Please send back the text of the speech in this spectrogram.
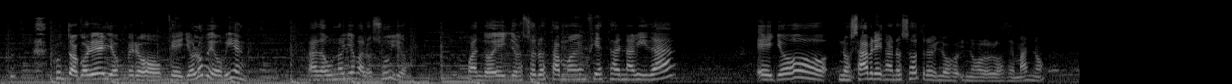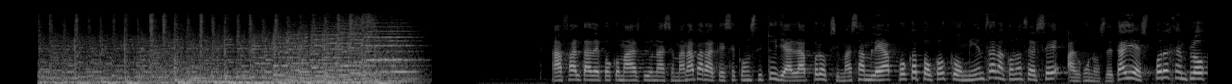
junto con ellos, pero que yo lo veo bien. Cada uno lleva lo suyo. Cuando ellos, nosotros estamos en fiesta de Navidad, ellos nos abren a nosotros y los, y no- los demás no. A falta de poco más de una semana para que se constituya la próxima Asamblea, poco a poco comienzan a conocerse algunos detalles. Por ejemplo,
